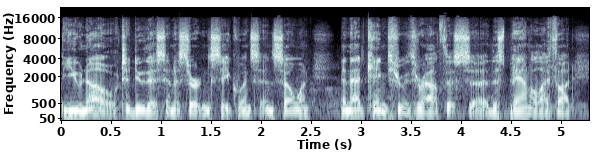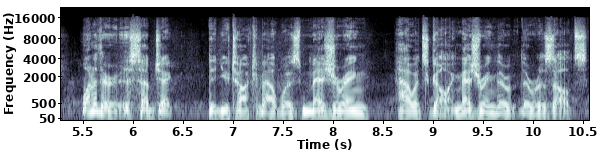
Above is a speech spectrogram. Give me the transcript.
you know to do this in a certain sequence and so on. And that came through throughout this uh, this panel. I thought one other subject that you talked about was measuring how it's going, measuring the the results.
